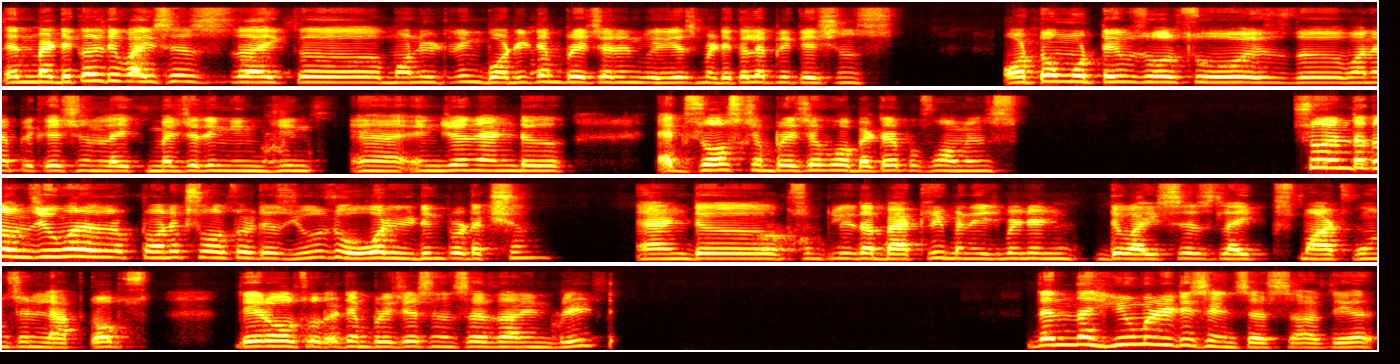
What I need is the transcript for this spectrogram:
Then medical devices like uh, monitoring body temperature in various medical applications. Automotives also is the one application like measuring engine, uh, engine and uh, exhaust temperature for better performance. So in the consumer electronics also it is used overheating protection and uh, simply the battery management in devices like smartphones and laptops. There also the temperature sensors are inbuilt. Then the humidity sensors are there.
